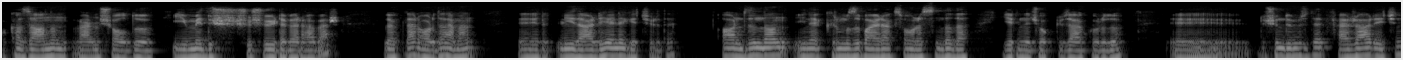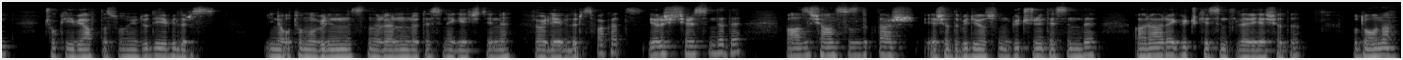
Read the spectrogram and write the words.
O kazanın vermiş olduğu ivme düşüşüyle beraber Leclerc orada hemen e, liderliği ele geçirdi. Ardından yine kırmızı bayrak sonrasında da yerini çok güzel korudu. E, düşündüğümüzde Ferrari için çok iyi bir hafta sonuydu diyebiliriz. Yine otomobilinin sınırlarının ötesine geçtiğini söyleyebiliriz. Fakat yarış içerisinde de bazı şanssızlıklar yaşadı biliyorsun. Güç ünitesinde ara ara güç kesintileri yaşadı. Bu da ona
